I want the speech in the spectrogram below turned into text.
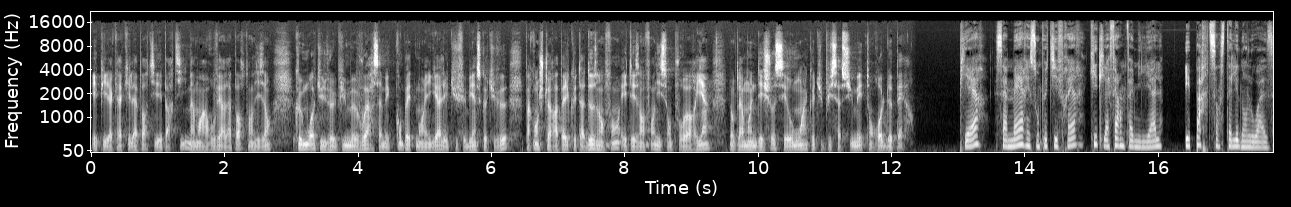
Et puis il a claqué la porte, il est parti. Maman a rouvert la porte en disant que moi tu ne veux plus me voir, ça m'est complètement égal et tu fais bien ce que tu veux. Par contre, je te rappelle que tu as deux enfants et tes enfants n'y sont pour rien. Donc la moindre des choses, c'est au moins que tu puisses assumer ton rôle de père. Pierre, sa mère et son petit frère quittent la ferme familiale et partent s'installer dans l'Oise.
